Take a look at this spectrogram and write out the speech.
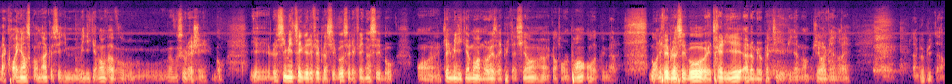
la croyance qu'on a que ces médicaments va vous, vous soulager. Bon. Le symétrique de l'effet placebo, c'est l'effet nocebo. Un tel médicament a mauvaise réputation, hein, quand on le prend, on va plus mal. Bon, l'effet placebo est très lié à l'homéopathie, évidemment. J'y reviendrai un peu plus tard.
